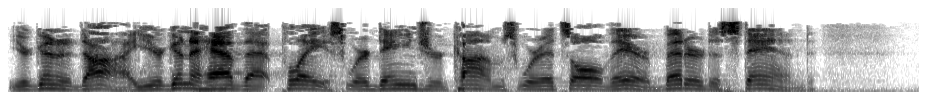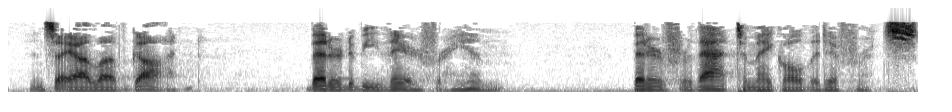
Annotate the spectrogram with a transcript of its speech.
You're going to die. You're going to have that place where danger comes, where it's all there. Better to stand and say, I love God. Better to be there for Him. Better for that to make all the difference.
